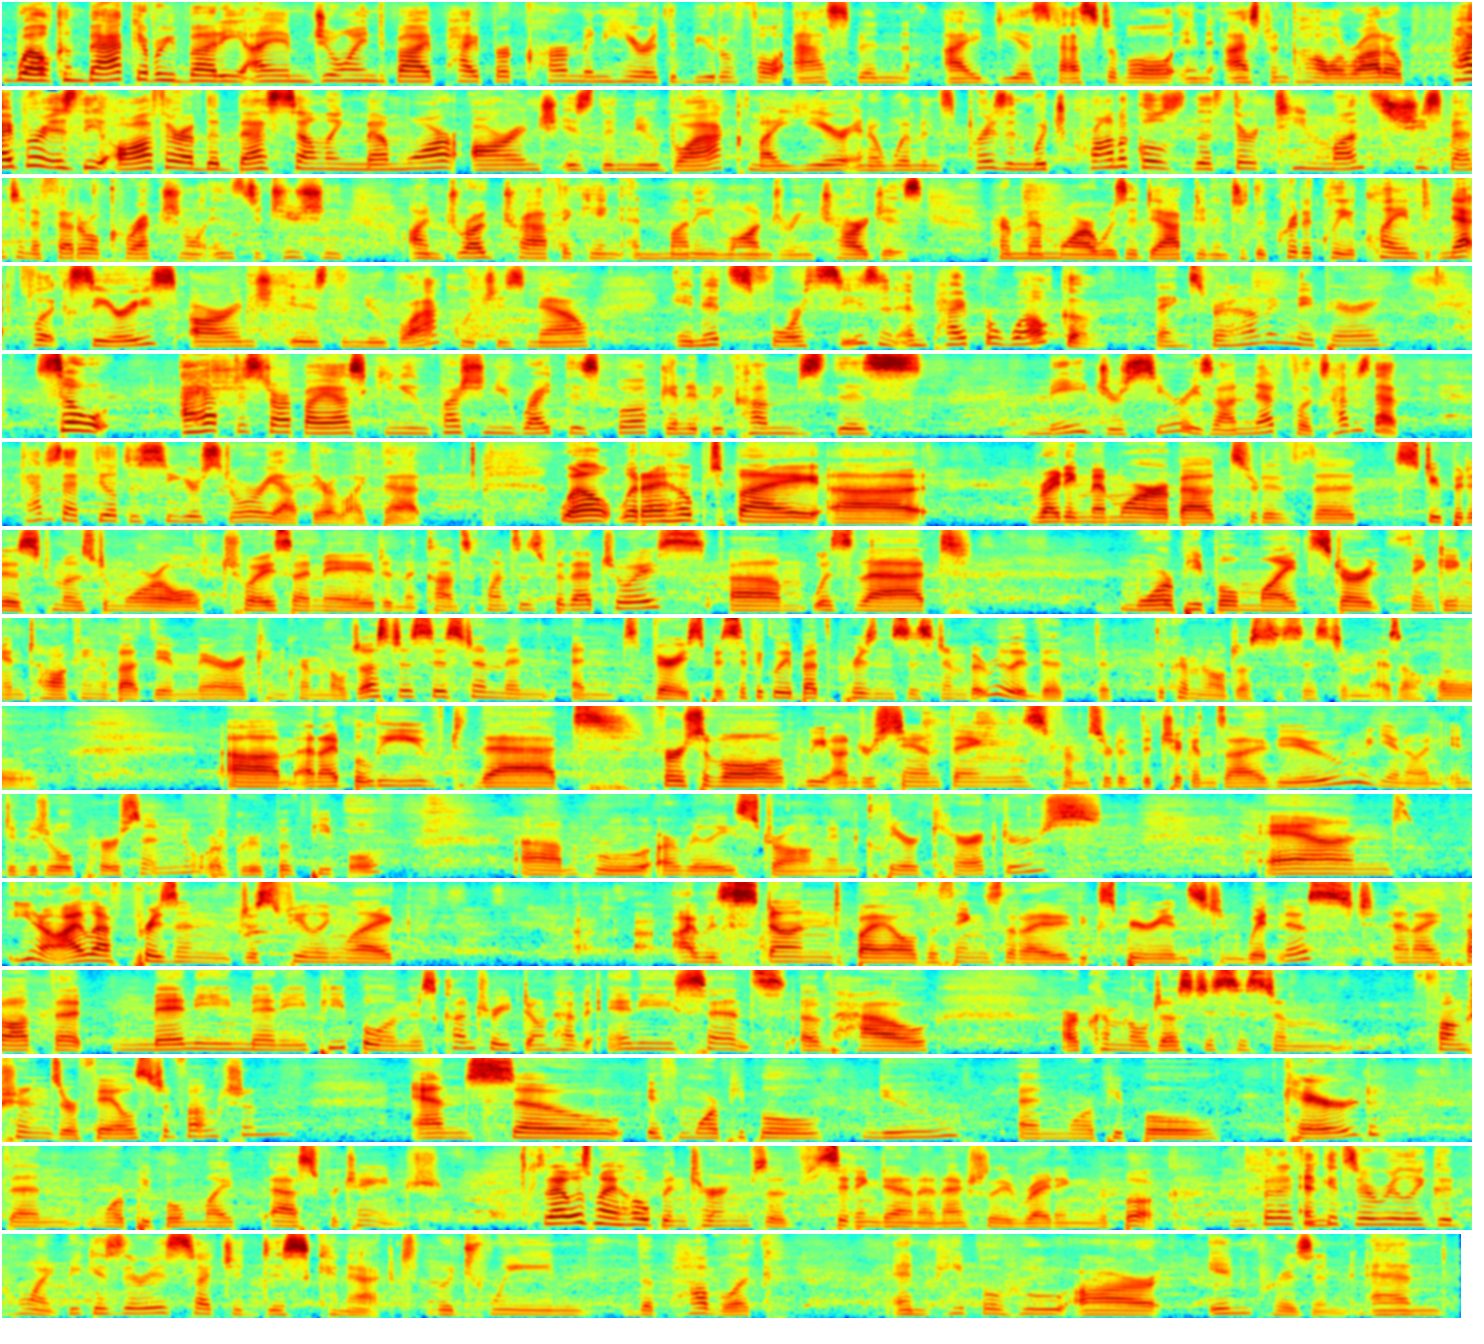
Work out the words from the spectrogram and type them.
Welcome back, everybody. I am joined by Piper Kerman here at the beautiful Aspen Ideas Festival in Aspen, Colorado. Piper is the author of the best selling memoir, Orange is the New Black My Year in a Women's Prison, which chronicles the 13 months she spent in a federal correctional institution on drug trafficking and money laundering charges. Her memoir was adapted into the critically acclaimed Netflix series, Orange is the New Black, which is now in its fourth season. And Piper, welcome. Thanks for having me, Perri. So I have to start by asking you a question. You write this book, and it becomes this major series on Netflix. How does that how does that feel to see your story out there like that? Well, what I hoped by uh, writing memoir about sort of the stupidest, most immoral choice I made and the consequences for that choice um, was that more people might start thinking and talking about the American criminal justice system and, and very specifically about the prison system, but really the, the, the criminal justice system as a whole. Um, and I believed that, first of all, we understand things from sort of the chicken's eye view, you know, an individual person or group of people um, who are really strong and clear characters. And, you know, I left prison just feeling like I was stunned by all the things that I had experienced and witnessed. And I thought that many, many people in this country don't have any sense of how our criminal justice system functions or fails to function. And so, if more people knew and more people cared, then more people might ask for change. So that was my hope in terms of sitting down and actually writing the book. But I think And- it's a really good point because there is such a disconnect between the public and people who are in prison. And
